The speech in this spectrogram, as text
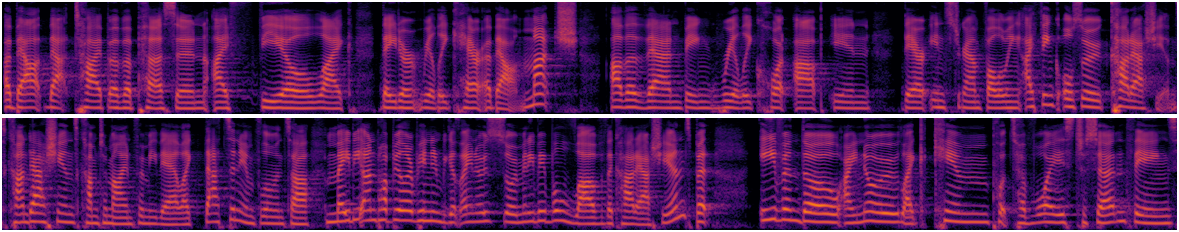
about that type of a person. I feel like they don't really care about much other than being really caught up in their Instagram following. I think also Kardashians. Kardashians come to mind for me there. Like that's an influencer. Maybe unpopular opinion because I know so many people love the Kardashians, but even though I know like Kim puts her voice to certain things,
